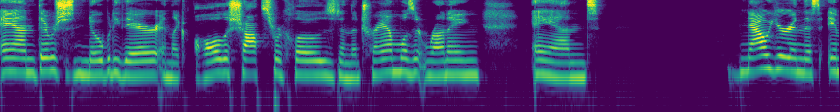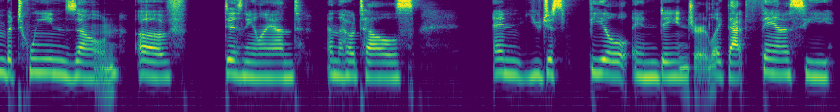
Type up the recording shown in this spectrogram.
and there was just nobody there and like all the shops were closed and the tram wasn't running and now you're in this in between zone of Disneyland and the hotels and you just feel in danger. Like that fantasy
